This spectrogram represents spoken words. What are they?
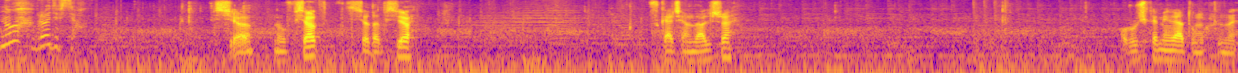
Ну, вроде все. Все, ну все, все так все. Скачем дальше. Ручка мигает у машины.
